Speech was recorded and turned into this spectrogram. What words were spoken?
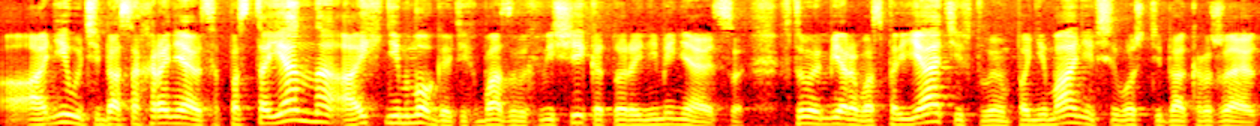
они у тебя сохраняются постоянно, а их немного, этих базовых вещей, которые не меняются в твоем мировосприятии, в твоем понимании всего, что тебя окружают.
